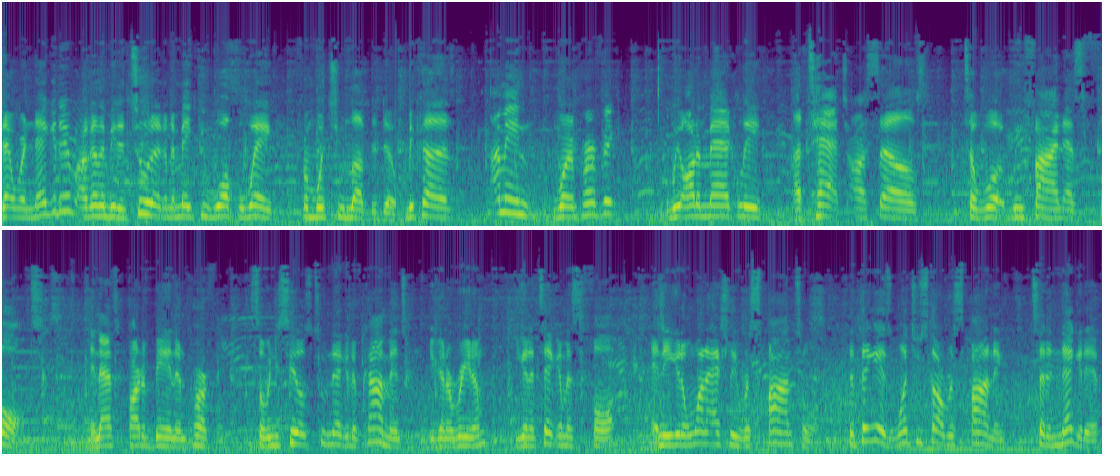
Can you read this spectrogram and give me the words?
that were negative are gonna be the two that are gonna make you walk away from what you love to do. Because, I mean, we're imperfect. We automatically attach ourselves to what we find as fault. And that's part of being imperfect. So when you see those two negative comments, you're gonna read them, you're gonna take them as fault, and you're gonna wanna actually respond to them. The thing is, once you start responding to the negative,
